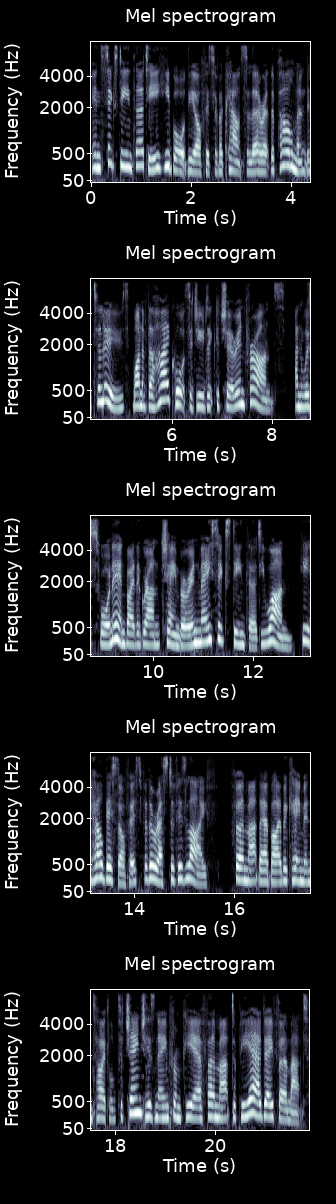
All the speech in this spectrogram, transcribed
In 1630 he bought the office of a councillor at the Parlement de Toulouse, one of the high courts of judicature in France, and was sworn in by the Grand Chamber in May 1631. He held this office for the rest of his life. Fermat thereby became entitled to change his name from Pierre Fermat to Pierre de Fermat.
